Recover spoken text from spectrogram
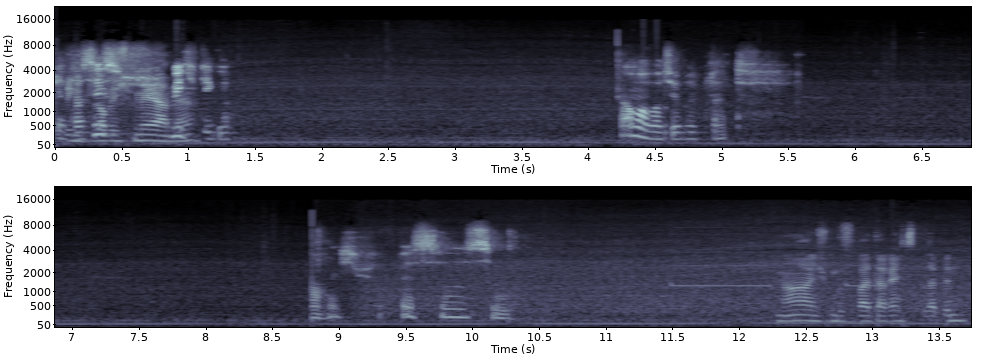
Ja, Bringt, das ist ich, mehr, ne? wichtiger. Schauen wir, was übrig bleibt. Mache ich besser so. Na, ich muss weiter rechts bleiben.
